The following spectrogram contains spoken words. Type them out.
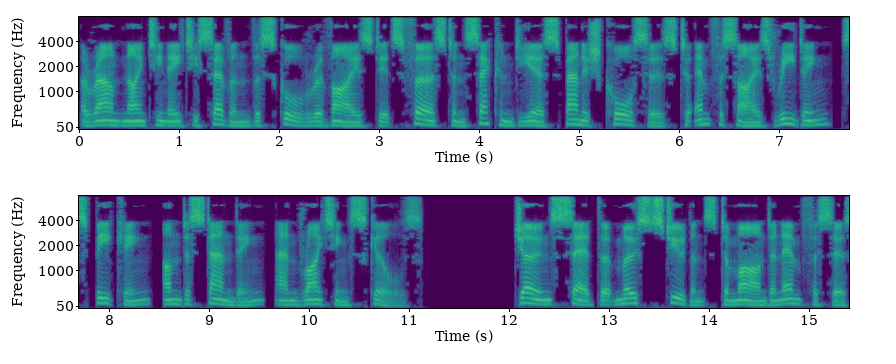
Around 1987, the school revised its first and second year Spanish courses to emphasize reading, speaking, understanding, and writing skills. Jones said that most students demand an emphasis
